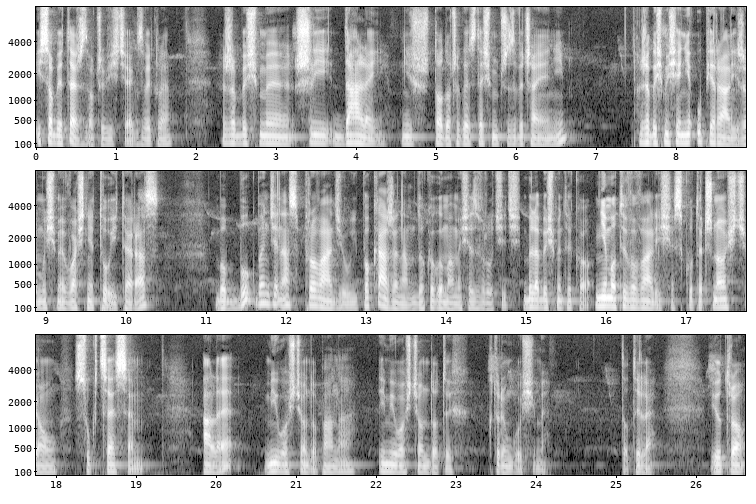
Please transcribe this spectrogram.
i sobie też oczywiście, jak zwykle, żebyśmy szli dalej niż to, do czego jesteśmy przyzwyczajeni, żebyśmy się nie upierali, że musimy właśnie tu i teraz, bo Bóg będzie nas prowadził i pokaże nam, do kogo mamy się zwrócić, bylebyśmy tylko nie motywowali się skutecznością, sukcesem, ale miłością do Pana i miłością do tych, którym głosimy. To tyle. Jutro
